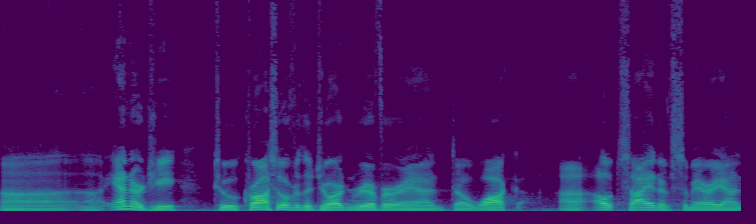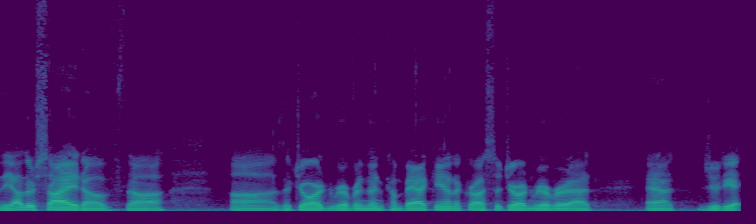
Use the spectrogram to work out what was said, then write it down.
uh, uh energy to cross over the Jordan River and uh, walk uh, outside of Samaria on the other side of the, the Jordan River and then come back in across the Jordan River at, at Judea.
